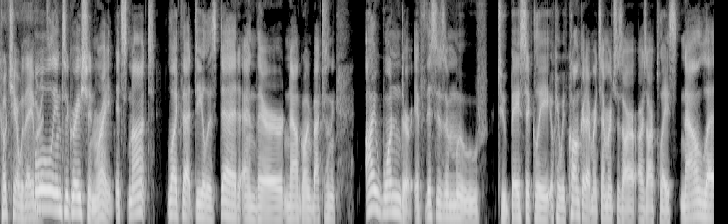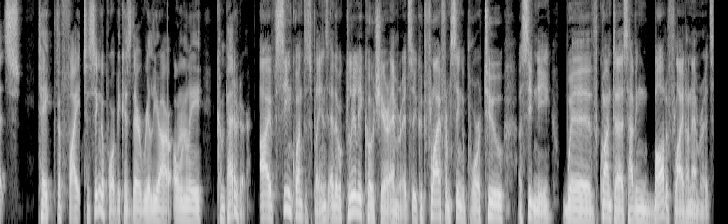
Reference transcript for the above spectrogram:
Codeshare with Emirates. full integration, right? It's not like that deal is dead and they're now going back to something. I wonder if this is a move to basically okay, we've conquered Emirates. Emirates is our is our place. Now let's take the fight to Singapore because they're really our only competitor. I've seen Qantas planes, and they were clearly codeshare Emirates, so you could fly from Singapore to uh, Sydney with Qantas having bought a flight on Emirates.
